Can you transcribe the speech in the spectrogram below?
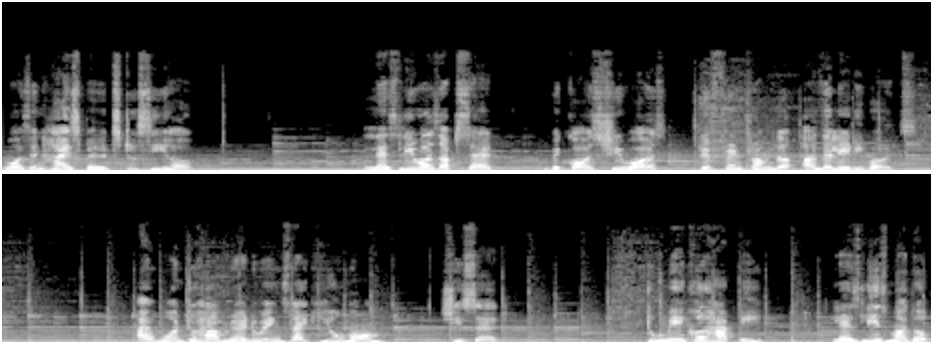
was in high spirits to see her. Leslie was upset because she was different from the other ladybirds. I want to have red wings like you, Mom, she said. To make her happy, Leslie's mother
